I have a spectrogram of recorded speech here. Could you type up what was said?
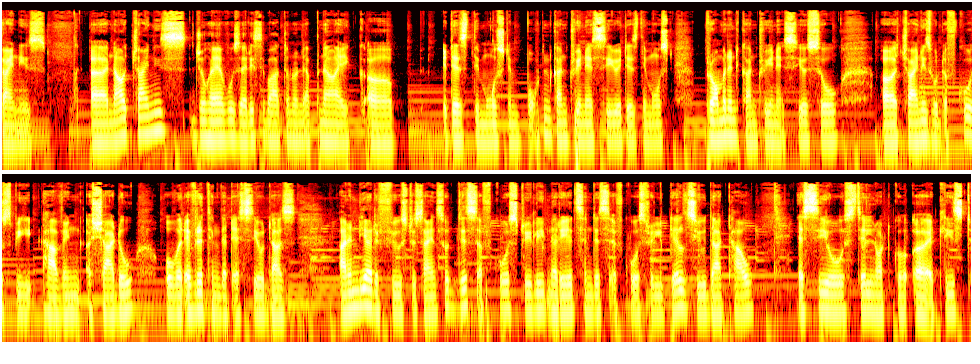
Chinese now uh, Chinese جو ہے وہ زہری سی بات ہے انہوں نے اپنا ایک it is the most important country in نیس سیو it is the most prominent country in S C so Chinese would of course be having a shadow over everything that S C O does and India refused to sign so this of course really narrates and this of course really tells you that how S C O still not at least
